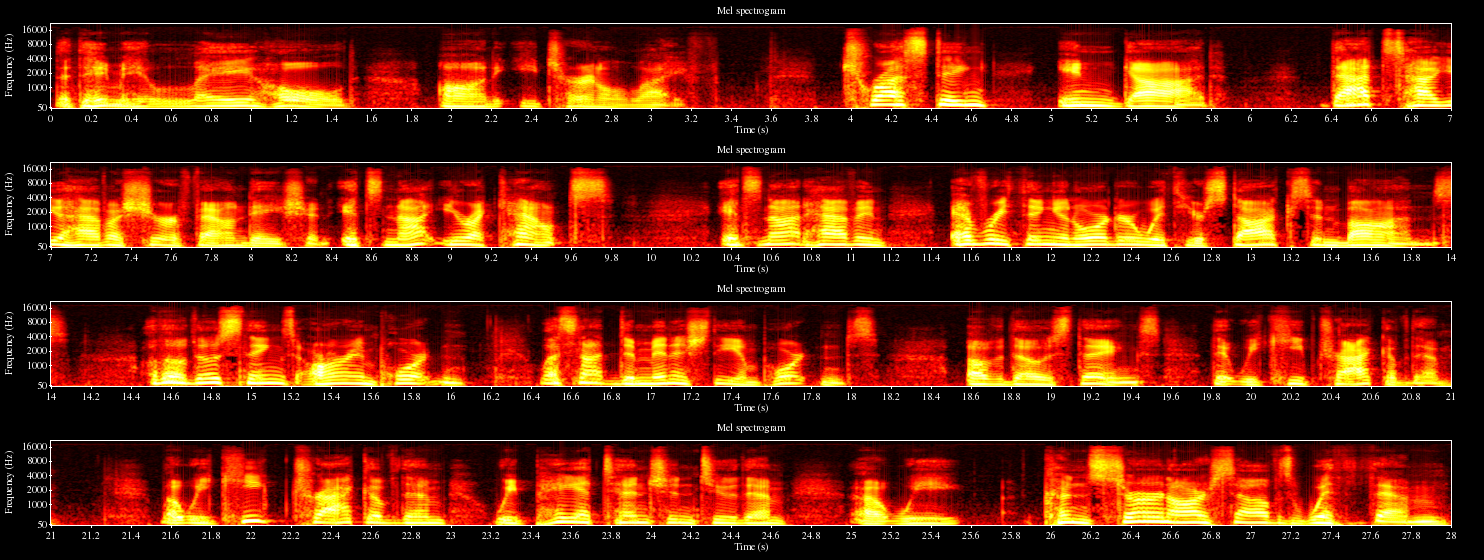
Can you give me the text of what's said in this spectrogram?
that they may lay hold on eternal life. Trusting in God. That's how you have a sure foundation. It's not your accounts. It's not having everything in order with your stocks and bonds. Although those things are important, let's not diminish the importance of those things, that we keep track of them. But we keep track of them, we pay attention to them, uh, we concern ourselves with them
